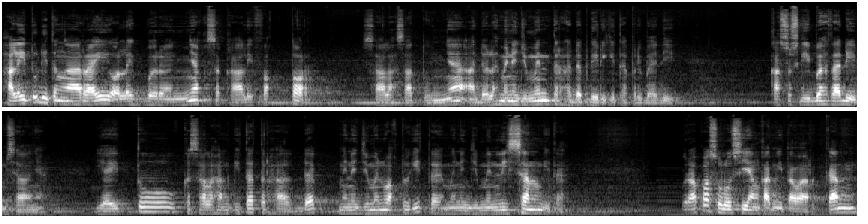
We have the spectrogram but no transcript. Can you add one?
Hal itu ditengarai oleh banyak sekali faktor. Salah satunya adalah manajemen terhadap diri kita pribadi. Kasus gibah tadi misalnya, yaitu kesalahan kita terhadap manajemen waktu kita, manajemen lisan kita. Berapa solusi yang kami tawarkan?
